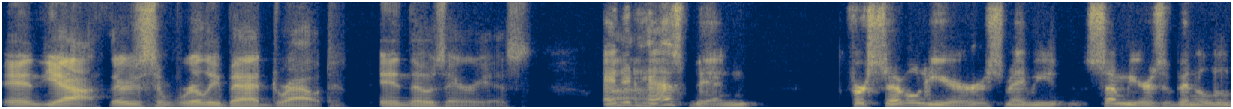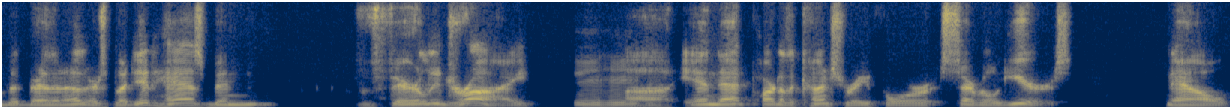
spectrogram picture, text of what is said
And yeah, there's some really bad drought in those areas. And it uh, has been for several years. Maybe some years have been a little bit better than others, but it has been fairly dry mm-hmm. uh, in that part of the country for several years. Now,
